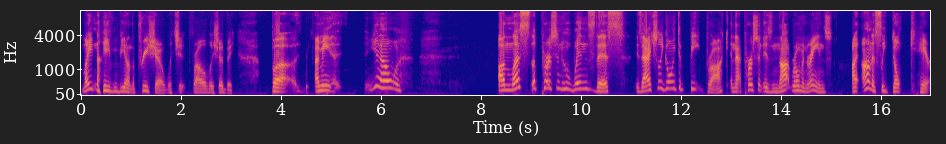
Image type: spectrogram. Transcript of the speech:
might not even be on the pre-show, which it probably should be. But I mean, you know, unless the person who wins this is actually going to beat Brock and that person is not Roman Reigns, I honestly don't care.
